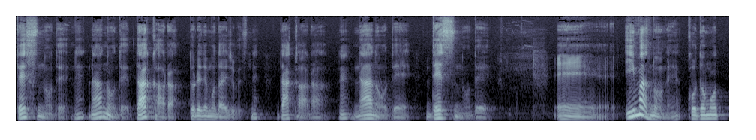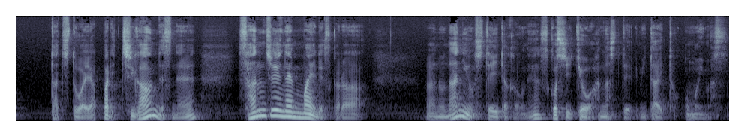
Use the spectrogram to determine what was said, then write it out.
ですので、ね、なのでだからどれでも大丈夫ですね。だから、ね、なのでですので、えー、今のね子供たちとはやっぱり違うんですね。30年前ですからあの何をしていたかをね少し今日は話してみたいと思います。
